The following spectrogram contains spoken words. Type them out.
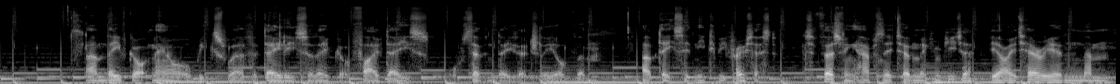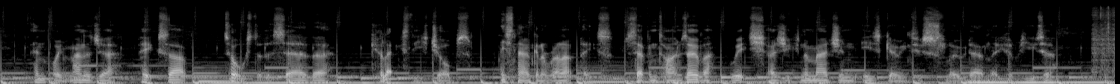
um, they've got now a week's worth of daily. So, they've got five days or seven days actually of um, updates that need to be processed. So first thing that happens, they turn on the computer. The Itarian um, endpoint manager picks up, talks to the server, collects these jobs. It's now going to run updates seven times over, which, as you can imagine, is going to slow down the computer.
